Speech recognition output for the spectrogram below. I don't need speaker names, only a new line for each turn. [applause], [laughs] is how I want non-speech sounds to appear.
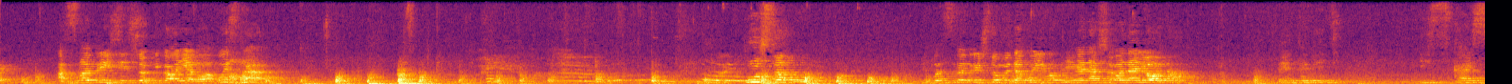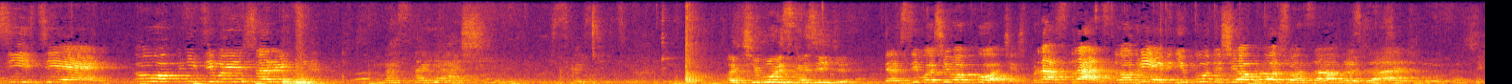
зря. Осмотри здесь, чтоб никого не было. Быстро!
Пусто.
И посмотри, что мы добыли во время нашего налета. Это ведь исказитель. Опните мои шарыки. Настоящий исказитель.
А чего исказитель?
Да всего, чего хочешь. Пространство, времени, будущего, прошлого соображаешь.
